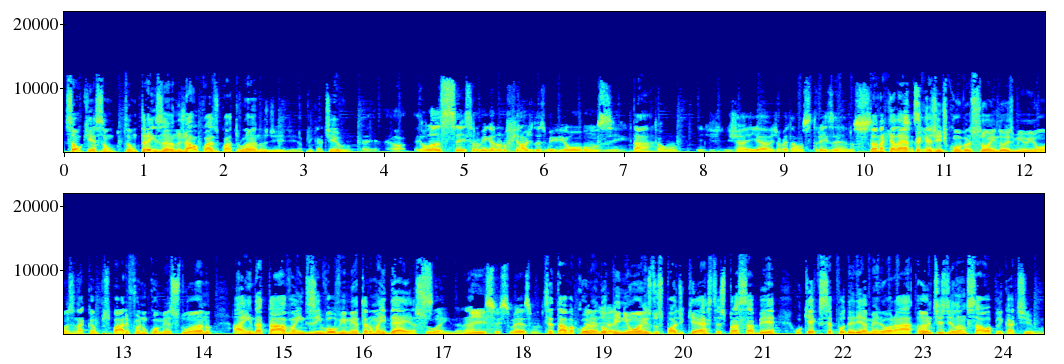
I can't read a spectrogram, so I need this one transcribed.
São o quê? São, são três anos já, ou quase quatro anos de, de aplicativo? Eu, eu lancei, se eu não me engano, no final de 2011. Tá. Então já, ia, já vai dar uns três anos. Então, naquela época se que a ainda- gente conversou em 2011 na Campus Party, foi no começo do ano, ainda estava em desenvolvimento, era uma ideia sua ainda, né? Isso, isso mesmo. Você estava colhendo já- opiniões dos podcasters para saber o que é que você poderia melhorar antes de lançar o aplicativo.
